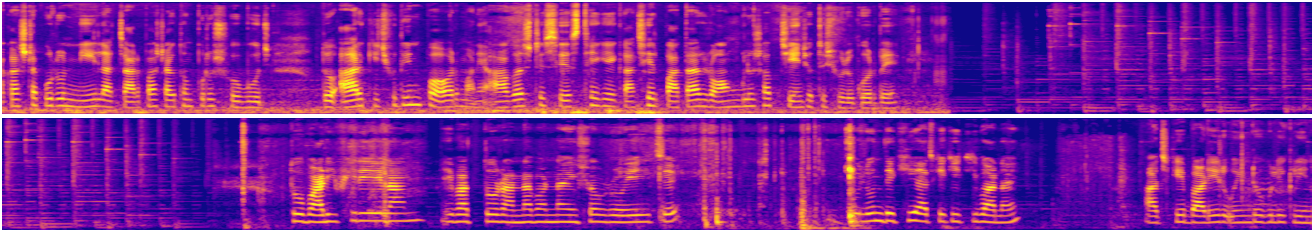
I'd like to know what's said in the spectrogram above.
আকাশটা পুরো নীল আর চারপাশ একদম পুরো সবুজ। তো আর কিছুদিন পর মানে আগস্টের শেষ থেকে গাছের পাতার রঙগুলো সব চেঞ্জ হতে শুরু করবে। তো বাড়ি ফিরে এলাম। এবার তো রান্না বান্না এসব রয়েইছে। চলুন দেখি আজকে কি কি বানায়। আজকে বাড়ির উইন্ডোগুলি ক্লিন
